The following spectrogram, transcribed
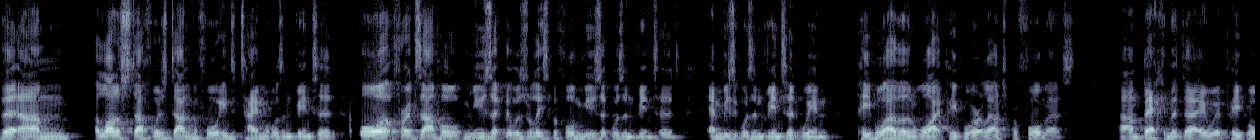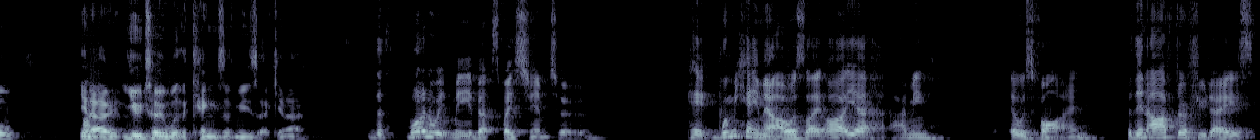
that um, a lot of stuff was done before entertainment was invented. Or, for example, music that was released before music was invented, and music was invented when people other than white people were allowed to perform it. Um, back in the day, where people, you know, U2 were the kings of music. You know, the what annoyed me about Space Jam 2, okay, when we came out, I was like, oh yeah, I mean, it was fine. But then after a few days,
